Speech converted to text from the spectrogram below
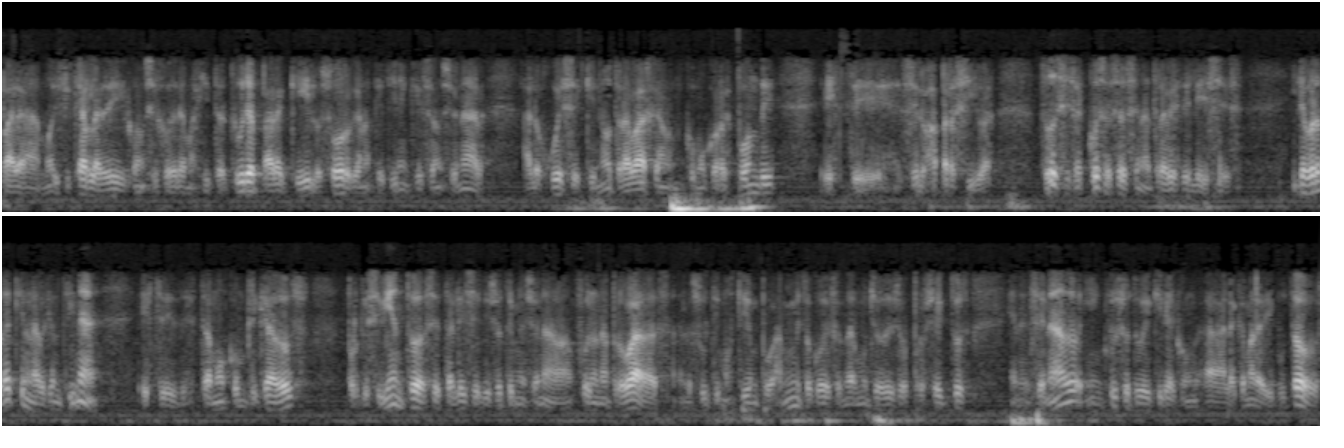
para modificar la ley del Consejo de la Magistratura para que los órganos que tienen que sancionar a los jueces que no trabajan como corresponde este, se los aperciba. Todas esas cosas se hacen a través de leyes. Y la verdad que en la Argentina este, estamos complicados porque si bien todas estas leyes que yo te mencionaba fueron aprobadas en los últimos tiempos, a mí me tocó defender muchos de esos proyectos en el Senado e incluso tuve que ir a la Cámara de Diputados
